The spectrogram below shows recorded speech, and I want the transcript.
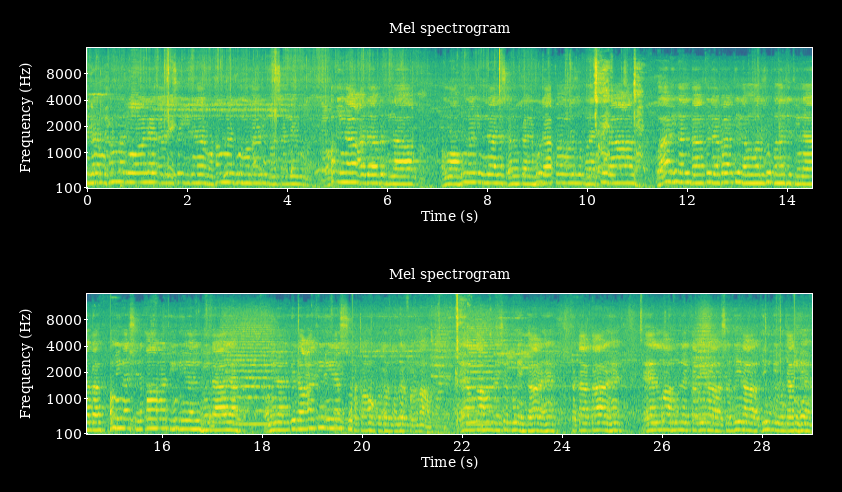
محمد وعلى ال سيدنا محمد وبارك وسلم وقنا عذاب النار اللهم انا نسالك الهدى وارزقنا اتباعه وارنا الباطل باطلا وارزقنا اجتنابه ومن الشقامه الى الهدايه ومن البدعة إلى السلطان قدر قدر فرماؤ اے اللہ ہم بے گنہگار ہیں خطاکار ہیں اے اللہ ہم نے کبیرہ صغیرہ دن کے اجائی ہیں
